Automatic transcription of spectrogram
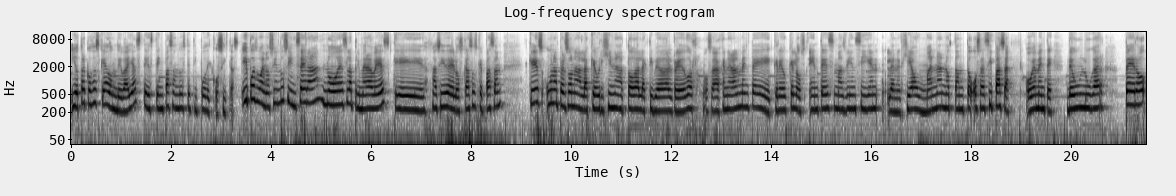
y otra cosa es que a donde vayas te estén pasando este tipo de cositas. Y pues bueno, siendo sincera, no es la primera vez que así de los casos que pasan que es una persona la que origina toda la actividad alrededor. O sea, generalmente creo que los entes más bien siguen la energía humana, no tanto, o sea, sí pasa, obviamente, de un lugar, pero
